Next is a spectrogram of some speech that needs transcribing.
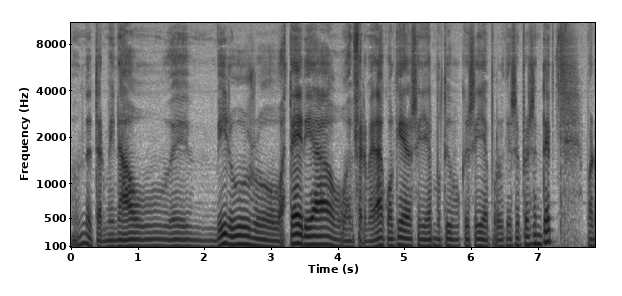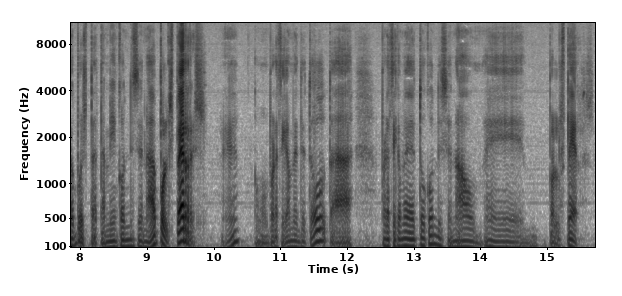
un determinado eh, virus o bacteria o enfermedad cualquiera sea el motivo que sea por el que se presente bueno pues está también condicionada por los perros ¿eh? como prácticamente todo está prácticamente todo condicionado eh, por los perros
